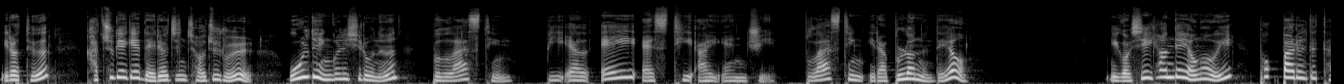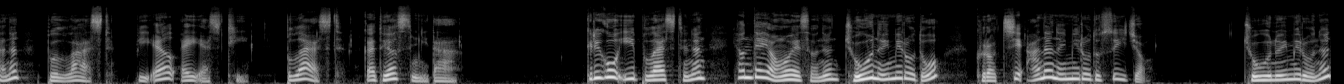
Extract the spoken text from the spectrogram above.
이렇듯 가축에게 내려진 저주를 Old English로는 blasting, b-l-a-s-t-i-n-g, blasting이라 불렀는데요. 이것이 현대 영어의 폭발을 뜻하는 blast, b-l-a-s-t, blast가 되었습니다. 그리고 이 blast는 현대 영어에서는 좋은 의미로도 그렇지 않은 의미로도 쓰이죠. 좋은 의미로는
